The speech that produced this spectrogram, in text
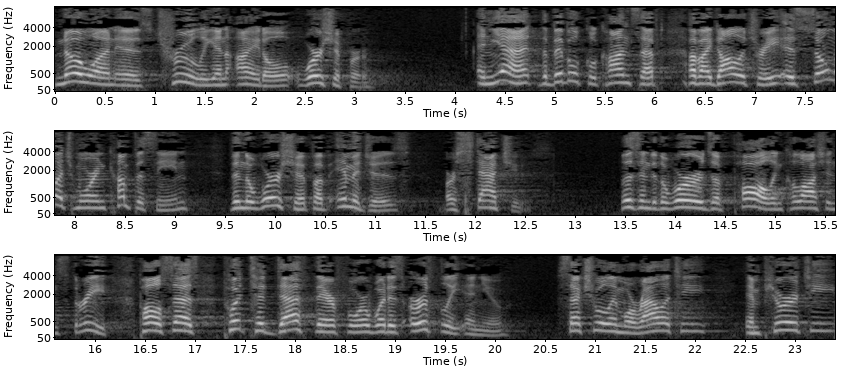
no one is truly an idol worshiper. And yet, the biblical concept of idolatry is so much more encompassing than the worship of images or statues. Listen to the words of Paul in Colossians 3. Paul says, Put to death, therefore, what is earthly in you sexual immorality, impurity,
